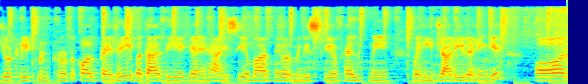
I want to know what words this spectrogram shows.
जो ट्रीटमेंट प्रोटोकॉल पहले ही बता दिए गए हैं आईसीएमआर ने और मिनिस्ट्री ऑफ़ हेल्थ ने, वही जारी रहेंगे। और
